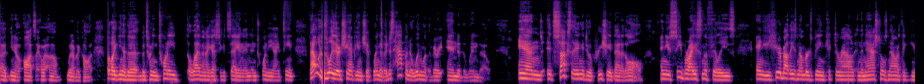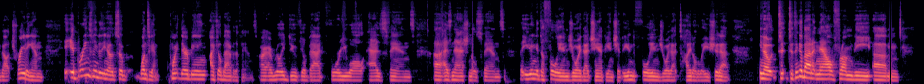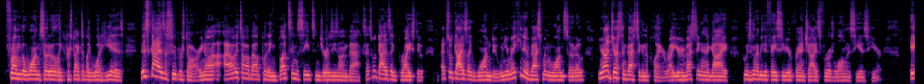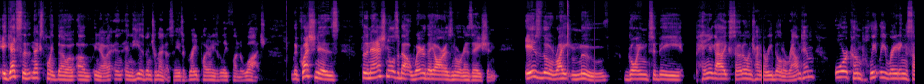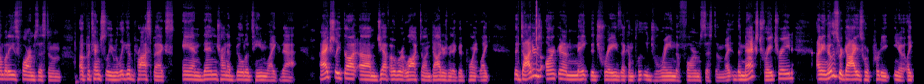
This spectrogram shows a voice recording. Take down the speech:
uh, you know, aughts, uh, uh, whatever they call it. But like, you know, the between 2011, I guess you could say, and, and, and 2019, that was really their championship window. They just happened to win at the very end of the window, and it sucks they didn't get to appreciate that at all. And you see Bryce and the Phillies and you hear about these numbers being kicked around, and the Nationals now are thinking about trading him. It, it brings me to you know. So once again, point there being, I feel bad for the fans. I, I really do feel bad for you all as fans, uh, as Nationals fans, that you didn't get to fully enjoy that championship. You didn't fully enjoy that title the way you should have. You know, to, to think about it now from the um, from the Juan Soto like perspective, like what he is this guy is a superstar. You know, I, I, always talk about putting butts in seats and jerseys on backs. That's what guys like Bryce do. That's what guys like Juan do. When you're making an investment in Juan Soto, you're not just investing in the player, right? You're investing in a guy who is going to be the face of your franchise for as long as he is here. It, it gets to the next point, though, of, of you know, and, and he has been tremendous, and he's a great player, and he's really fun to watch. The question is for the Nationals about where they are as an organization. Is the right move going to be paying a guy like Soto and trying to rebuild around him, or completely raiding somebody's farm system of potentially really good prospects and then trying to build a team like that? I actually thought um, Jeff over at Locked On Dodgers made a good point. Like the Dodgers aren't going to make the trades that completely drain the farm system. Right, the max trade trade. I mean, those were guys who are pretty, you know, like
